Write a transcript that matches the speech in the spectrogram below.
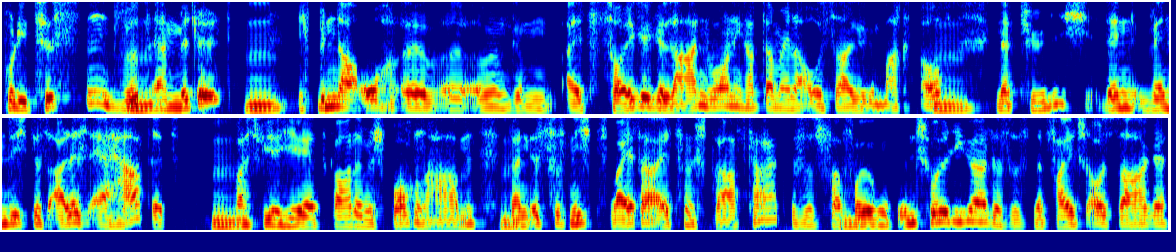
Polizisten wird mhm. ermittelt. Mhm. Ich bin da auch äh, äh, als Zeuge geladen worden. Ich habe da meine Aussage gemacht auch. Mhm. Natürlich, denn wenn sich das alles erhärtet, mhm. was wir hier jetzt gerade besprochen haben, mhm. dann ist es nichts weiter als eine Straftat. Das ist Verfolgung mhm. Unschuldiger, das ist eine Falschaussage,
